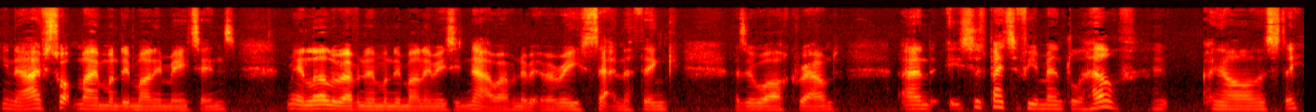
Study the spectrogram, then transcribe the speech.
you know, I've swapped my Monday morning meetings. Me and Lola are having a Monday morning meeting now. We're having a bit of a reset and a think as we walk around. And it's just better for your mental health, in all honesty.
